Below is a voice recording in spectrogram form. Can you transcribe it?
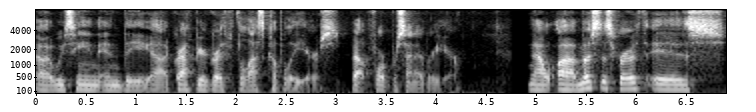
uh, we've seen in the uh, craft beer growth for the last couple of years, about four percent every year. Now, uh, most of this growth is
